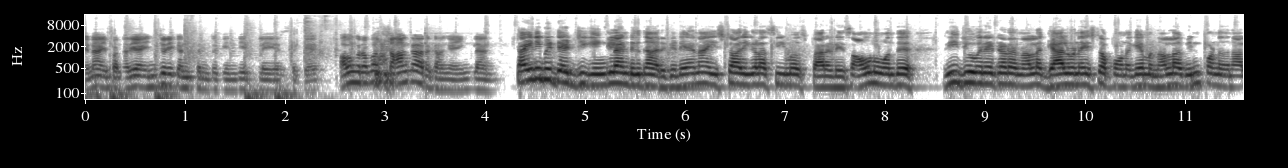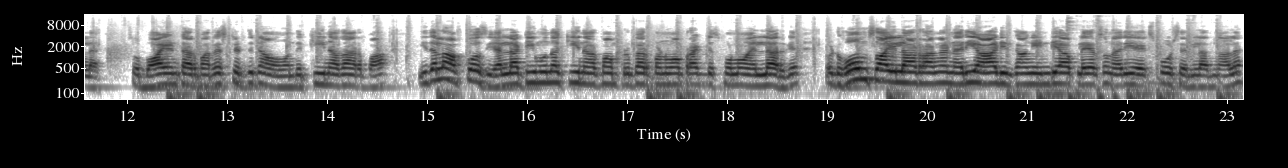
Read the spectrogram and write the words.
ஏன்னா இப்போ நிறைய இன்ஜுரி கன்சர்ன் இருக்கு இந்தியன் பிளேயர்ஸுக்கு அவங்க ரொம்ப ஸ்ட்ராங்காக இருக்காங்க இங்கிலாந்து டைனி பிட் எட்ஜிக்கு இங்கிலாந்துக்கு தான் இருக்குது. ஏன்னா ஹிஸ்டாரிக்கலாக சீமர்ஸ் பேரடைஸ் அவனும் வந்து ரீஜூவினேட்டடாக நல்லா கேல்வனைஸ்டாக போன கேமை நல்லா வின் பண்ணதுனால ஸோ பாயண்ட்டாக இருப்பான். ரெஸ்ட் எடுத்துகிட்டு அவன் வந்து கீனாக தான் இருப்பான். இதெல்லாம் அஃப்கோர்ஸ் எல்லா டீமும் தான் கீனாக இருப்பான் ப்ரிப்பேர் பண்ணுவான் ப்ராக்டிஸ் பண்ணுவான் எல்லாம் இருக்குது பட் ஹோம் சாயில் ஆடுறாங்க நிறைய ஆடி இருக்காங்க இந்தியா பிளேயர்ஸும் நிறைய எக்ஸ்போர்ட்ஸ் இல்லாதனால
